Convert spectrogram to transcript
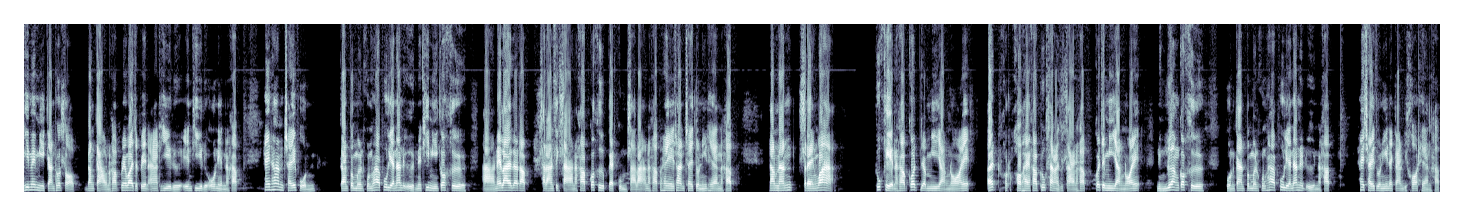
ที่ไม่มีการทดสอบดังกล่าวนะครับ ไม่ว่าจะเป็น RT หรือ NT หรือ ONET นะครับ ให้ท่านใช้ผลการประเมินคุณภาพผู้เรียนด้านอื่น ในที่นี้ก็คืออในรายระดับสถานศึกษานะครับ ก็คือ 8 กลุ่มสาระนะครับ ให้ท่านใช้ตัวนี้แทนนะครับ ดังนั้นแสดงว่า ทุกเขตนะครับ ก็จะมีอย่างน้อย เอ้ยขอขออภัยครับ ทุกสถานศึกษานะครับ ก็จะมีอย่างน้อยหนึ่งเรื่องก็คือ ผลการประเมินคุณภาพผู้เรียนด้านอื่น ๆนะครับ ให้ใช้ตัวนี้ในการวิเคราะห์แทนครับ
